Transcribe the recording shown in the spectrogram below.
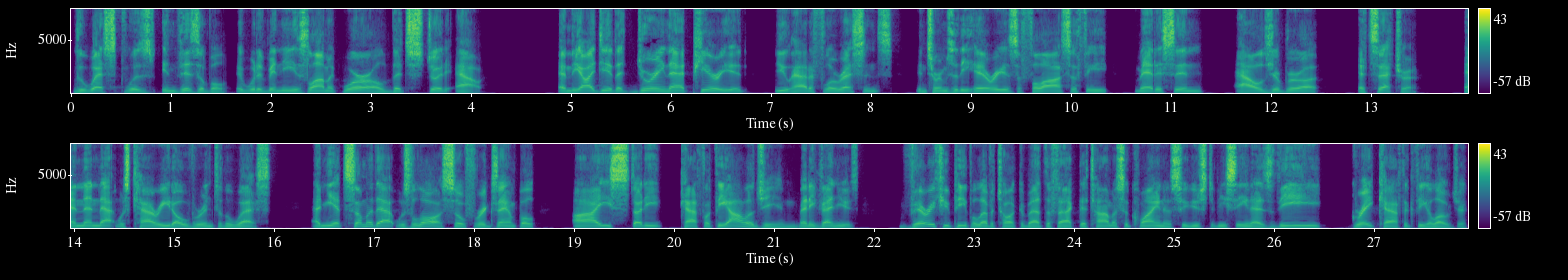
the West was invisible. It would have been the Islamic world that stood out. And the idea that during that period, you had a fluorescence in terms of the areas of philosophy, medicine, algebra, etc. And then that was carried over into the West. And yet some of that was lost. So, for example, I studied Catholic theology in many venues. Very few people ever talked about the fact that Thomas Aquinas, who used to be seen as the great Catholic theologian,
